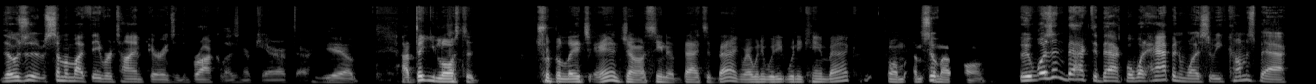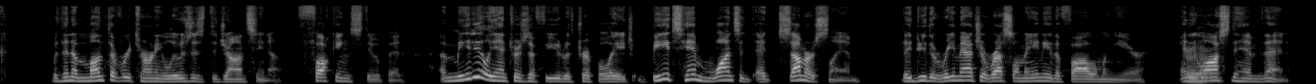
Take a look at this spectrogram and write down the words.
those are some of my favorite time periods of the Brock Lesnar character. yeah. I think he lost to Triple H and John Cena back to back, right? When he when he, when he came back. Or am, So- am I wrong? It wasn't back to back, but what happened was so he comes back within a month of returning, loses to John Cena. Fucking stupid. Immediately enters a feud with Triple H, beats him once at, at SummerSlam. They do the rematch at WrestleMania the following year, and he Mhm. lost to him then.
